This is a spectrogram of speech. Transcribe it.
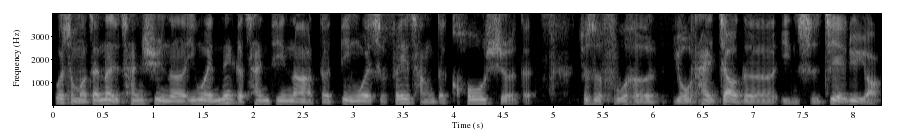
为什么在那里参叙呢？因为那个餐厅呢的定位是非常的 kosher 的，就是符合犹太教的饮食戒律哦。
